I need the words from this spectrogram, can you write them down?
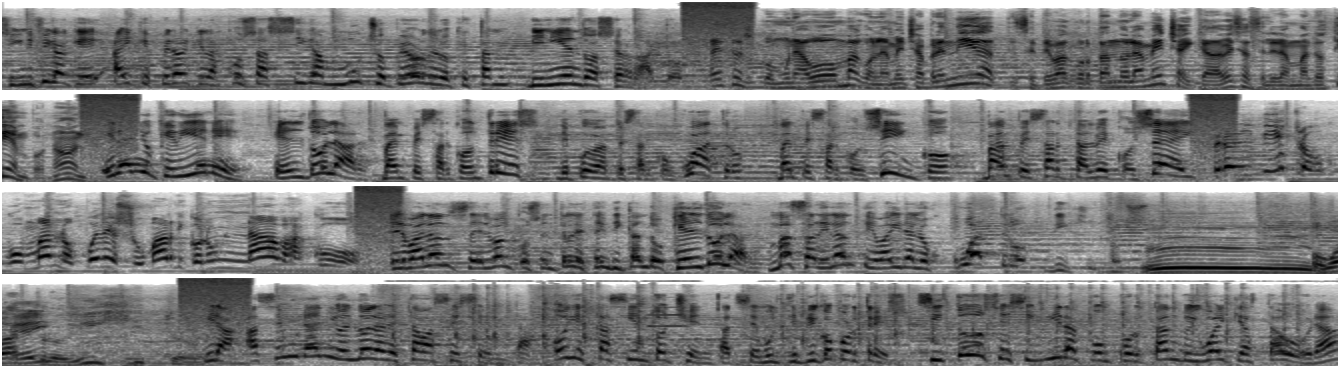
Significa que hay que esperar que las cosas sigan mucho peor de lo que están viniendo hace rato. Esto es como una bomba con la mecha prendida, se te va cortando la mecha y cada vez se aceleran más los tiempos, ¿no? El año que viene, el dólar va a empezar con 3, después va a empezar con 4, va a empezar con 5, va a empezar tal vez con 6. Pero el ministro Guzmán no puede sumar ni con un nábaco. El balance del Banco Central está 4 dígitos. Cuatro dígitos. Mira, hace un año el dólar estaba a 60, hoy está a 180, se multiplicó por 3. Si todo se siguiera comportando igual que hasta ahora,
